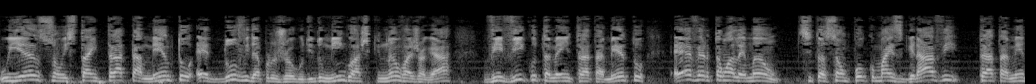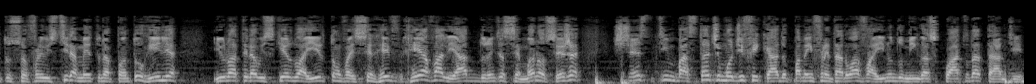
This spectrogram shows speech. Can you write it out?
O Jansson está em tratamento, é dúvida para o jogo de domingo, acho que não vai jogar. Vivico também em tratamento. Everton Alemão, situação um pouco mais grave, tratamento sofreu estiramento na panturrilha. E o lateral esquerdo, Ayrton, vai ser re reavaliado durante a semana, ou seja, chance de time bastante modificado para enfrentar o Havaí no domingo às quatro da tarde,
